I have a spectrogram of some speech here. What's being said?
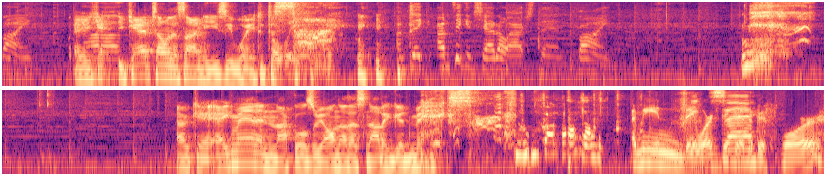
Fine. Hey, you can't you can't tell me that's not an easy way to oh, decide. I'm, take, I'm taking Shadow Ash then. Fine. okay, Eggman and Knuckles. We all know that's not a good mix. I mean, they worked Exact- together before.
